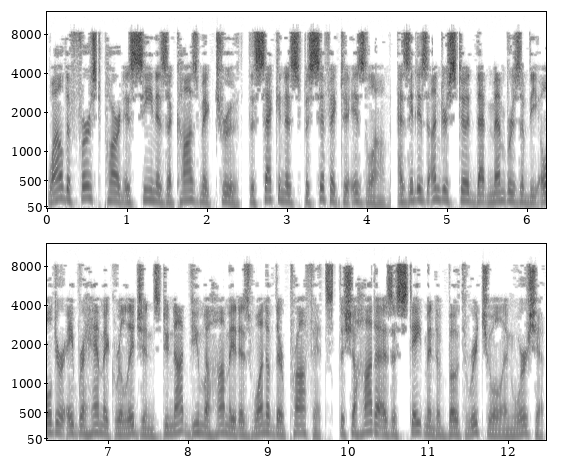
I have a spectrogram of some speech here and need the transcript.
While the first part is seen as a cosmic truth, the second is specific to Islam, as it is understood that members of the older Abrahamic religions do not view Muhammad as one of their prophets. The Shahada is a statement of both ritual and worship.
